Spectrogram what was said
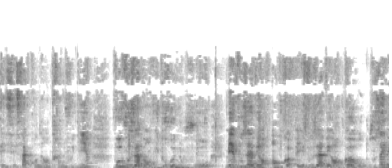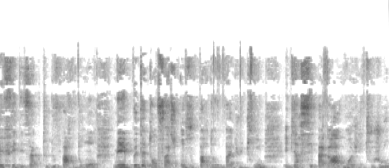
et c'est ça qu'on est en train de vous dire. Vous, vous avez envie de renouveau, mais vous avez encore, et vous avez encore, vous avez fait des actes de pardon, mais peut-être en face, on vous pardonne pas du tout. Eh bien, c'est pas grave. Moi, dis toujours,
